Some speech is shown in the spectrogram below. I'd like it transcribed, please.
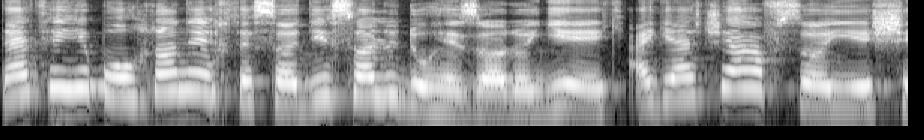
در طی بحران اقتصادی سال 2001 اگرچه افزایش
